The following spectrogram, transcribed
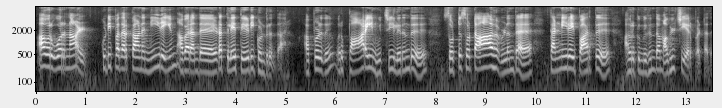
அவர் ஒரு நாள் குடிப்பதற்கான நீரையும் அவர் அந்த இடத்திலே தேடிக்கொண்டிருந்தார் அப்பொழுது ஒரு பாறையின் உச்சியிலிருந்து சொட்டு சொட்டாக விழுந்த தண்ணீரை பார்த்து அவருக்கு மிகுந்த மகிழ்ச்சி ஏற்பட்டது.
